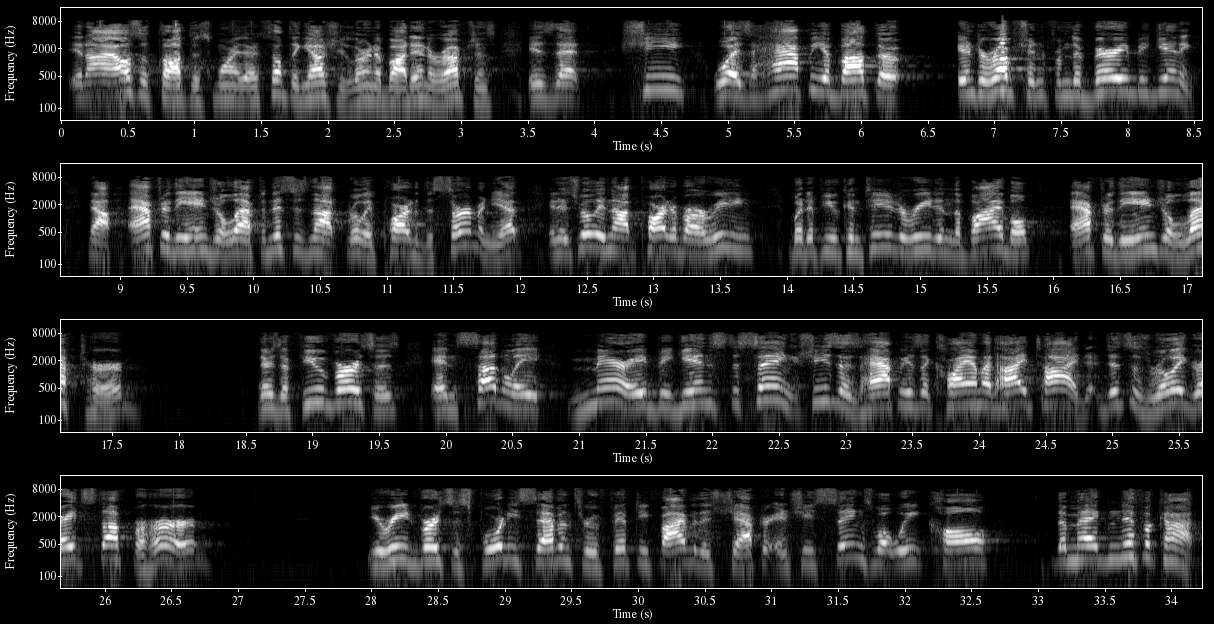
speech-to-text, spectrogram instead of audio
And I also thought this morning there's something else you learn about interruptions is that she was happy about the interruption from the very beginning. Now, after the angel left, and this is not really part of the sermon yet, and it's really not part of our reading, but if you continue to read in the Bible, after the angel left her, there's a few verses, and suddenly Mary begins to sing. She's as happy as a clam at high tide. This is really great stuff for her. You read verses 47 through 55 of this chapter, and she sings what we call the Magnificat.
